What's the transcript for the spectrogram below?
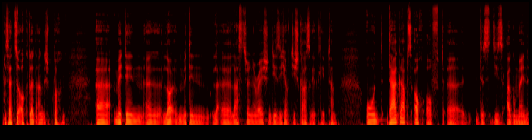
das hat sie auch angesprochen, äh, mit den, äh, mit den äh, Last Generation, die sich auf die Straße geklebt haben. Und da gab es auch oft äh, das, dieses Argument,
